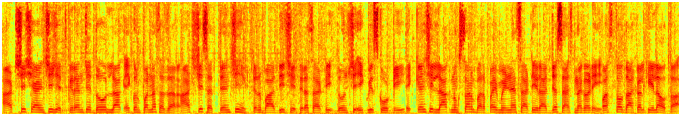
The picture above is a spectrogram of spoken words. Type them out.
आठशे शहाऐंशी शेतकऱ्यांचे दोन लाख एकोणपन्नास हजार आठशे सत्याऐंशी हेक्टर बाधित क्षेत्रासाठी दोनशे एकवीस कोटी एक्क्याऐंशी लाख नुकसान भरपाई मिळण्यासाठी राज्य शासनाकडे प्रस्ताव दाखल केला होता.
